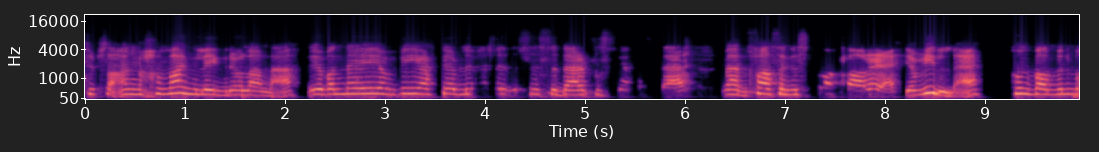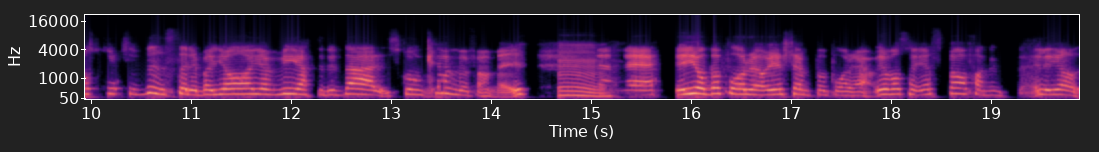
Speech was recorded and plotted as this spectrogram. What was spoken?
typ så engagemang längre och lalla. Jag bara nej jag vet jag har blivit lite sådär på senaste men fasen jag ska klara det, jag vill det. Hon bara, men du måste också visa det. Jag bara, ja, jag vet det, det där skon klämmer för mig. Mm. Men eh, jag jobbar på det och jag kämpar på det. Och jag var så här, jag ska fan inte, eller jag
